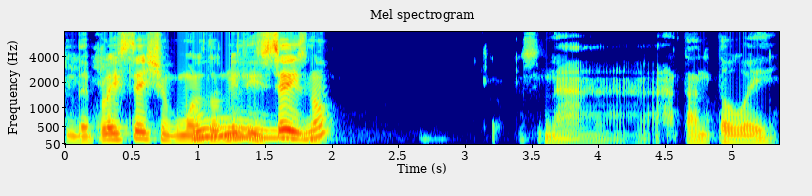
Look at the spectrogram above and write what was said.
de PlayStation? Como en el Uh. 2016, ¿no? Nah, tanto, güey.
